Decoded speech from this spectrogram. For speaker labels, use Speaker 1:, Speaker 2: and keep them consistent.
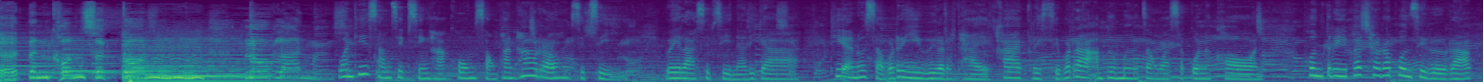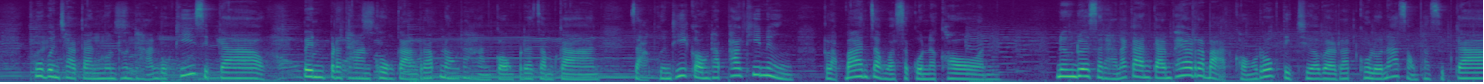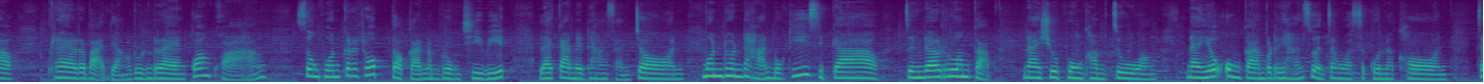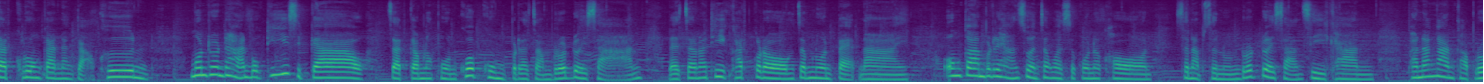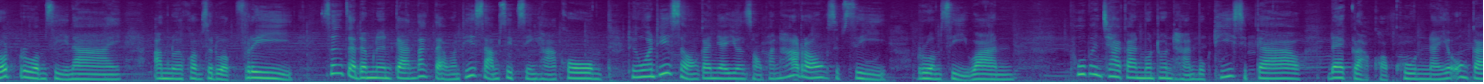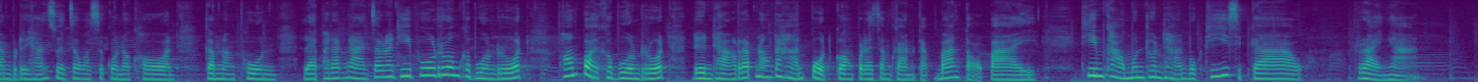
Speaker 1: เกิดเป็นคนสกลลูกหลานเมือง
Speaker 2: วันที่ 30 สิงหาคม 2564 เวลา 14 นาฬิกา ที่อนุสาวรีย์วีรไทย ค่ายกฤษศิวราอำเภอเมืองจังหวัดสกลนคร พลตรีพัชรพลศิริรักษ์ผู้บัญชาการมณฑลฐานบกที่ 19 เป็นประธานโครงการรับน้องทหารกองประจำการ จากพื้นที่กองทัพภาคที่ 1 กลับบ้านจังหวัดสกลนคร เนื่องด้วยสถานการณ์การแพร่ระบาดของโรคติดเชื้อไวรัสโคโรนา 2019 แพร่ระบาดอย่างรุนแรงกว้างขวาง ส่งผลกระทบต่อการดำรงชีวิต และการเดินทางสัญจร มณฑลทหารบกที่ 19 จึงได้ร่วมกับนายชูพงษ์คำจวง นายกองค์การบริหารส่วนจังหวัดสกลนคร จัดโครงการดังกล่าวขึ้นมณฑลทหารบกที่ 29 จัดกำลังพลควบคุมประจำรถโดยสาร และเจ้าหน้าที่คัดกรองจำนวน 8 นาย องค์การบริหารส่วนจังหวัดสกลนคร สนับสนุนรถโดยสาร 4 คัน พนักงานขับรถรวม 4 นาย อำนวยความสะดวกฟรี ซึ่งจะดำเนินการตั้งแต่วันที่ 30 สิงหาคม ถึงวันที่ 2 กันยายน 2564 รวม 4 วัน ผู้บัญชาการมณฑลฐานบกที่ 19 ได้กล่าวขอบคุณนายกองค์การบริหารส่วนจังหวัดสกลนคร กำลังพล และพนักงานเจ้าหน้าที่ผู้ร่วมขบวนรถ พร้อมปล่อยขบวนรถ เดินทางรับน้องทหารปลดกองประจำการกลับบ้านต่อไป ทีมข่าวมณฑลฐานบกที่ 29 รายงาน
